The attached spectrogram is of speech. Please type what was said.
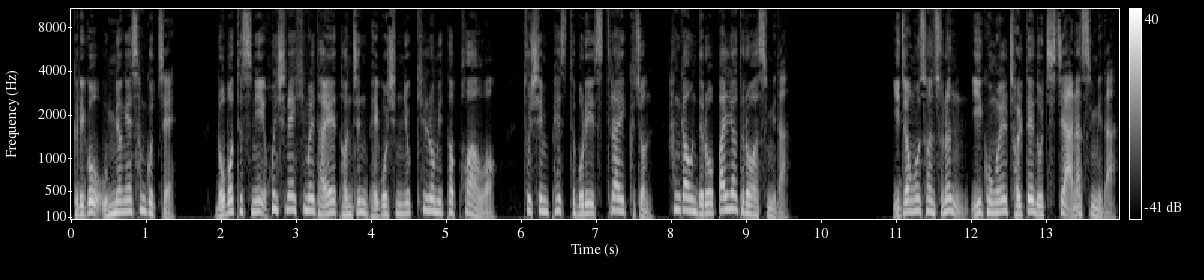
그리고 운명의 3구째, 로버트슨이 혼신의 힘을 다해 던진 156km per 투심 패스트볼이 스트라이크 존 한가운데로 빨려 들어왔습니다. 이정후 선수는 이 공을 절대 놓치지 않았습니다.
